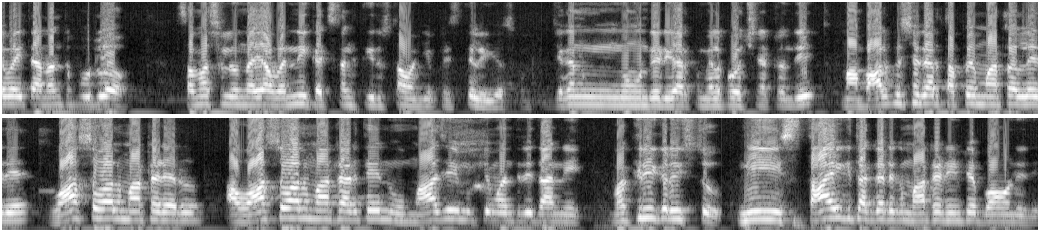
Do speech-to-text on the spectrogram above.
ఏవైతే అనంతపూర్లో సమస్యలు ఉన్నాయో అవన్నీ ఖచ్చితంగా తీరుస్తామని చెప్పేసి తెలియజేసుకుంటాం జగన్మోహన్ రెడ్డి గారికి మెలకు వచ్చినట్టుంది. మా బాలకృష్ణ గారు తప్పేం మాట్లాడలేదే. వాస్తవాలు మాట్లాడారు. ఆ వాస్తవాలు మాట్లాడితే నువ్వు మాజీ ముఖ్యమంత్రి దాన్ని వక్రీకరిస్తూ నీ స్థాయికి తగ్గట్టుగా మాట్లాడింటే బాగుండేది.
